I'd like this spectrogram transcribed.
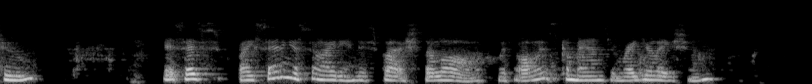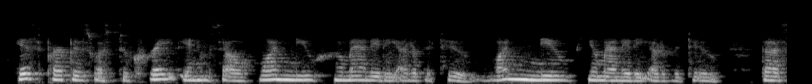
2. It says, by setting aside in his flesh the law with all its commands and regulations, his purpose was to create in himself one new humanity out of the two, one new humanity out of the two, thus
